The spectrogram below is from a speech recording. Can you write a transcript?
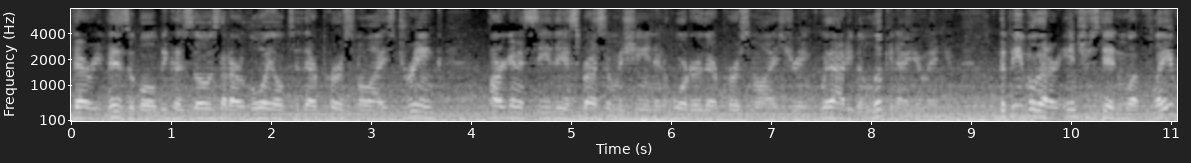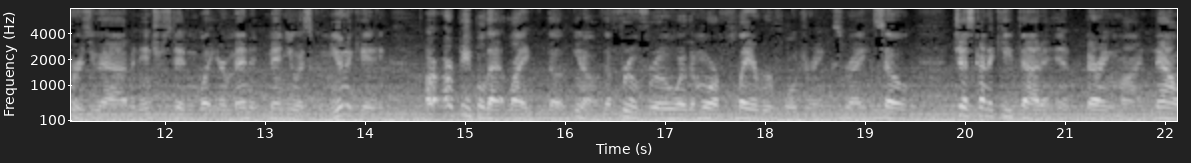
very visible because those that are loyal to their personalized drink are going to see the espresso machine and order their personalized drink without even looking at your menu. The people that are interested in what flavors you have and interested in what your men menu is communicating are, are, people that like the, you know, the frou-frou or the more flavorful drinks, right? So just kind of keep that in, bearing in mind. Now,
